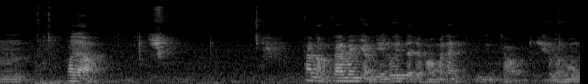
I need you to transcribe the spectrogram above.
อืมพอแล้ว ถ้าหนองแซ่บไม่หย่ำนี้ลุยแต่เจะของมันนั่งกินข้าวคุณละมง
